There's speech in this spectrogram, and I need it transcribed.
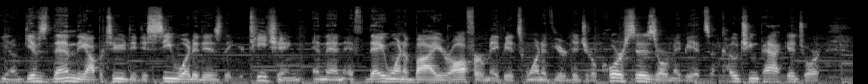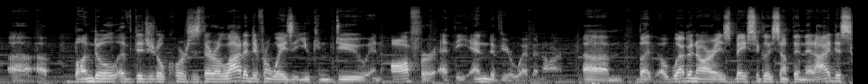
you know gives them the opportunity to see what it is that you're teaching. And then if they want to buy your offer maybe it's one of your digital courses or maybe it's a coaching package or uh, a bundle of digital courses. There are a lot of different ways that you can do an offer at the end of your webinar. Um, but a webinar is basically something that I dis-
